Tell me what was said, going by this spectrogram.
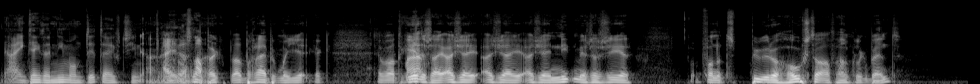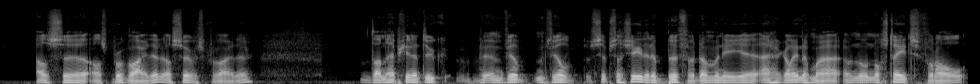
ja, ik denk dat niemand dit heeft zien aan. nee, dat snap ik, dat begrijp ik. Maar je, kijk, en wat ik Maar- eerder zei, als jij, als, jij, als jij niet meer zozeer van het pure hosten afhankelijk bent, als, eh, als provider, als service provider, dan heb je natuurlijk een veel, een veel substantiëlere buffer dan wanneer je eigenlijk alleen nog maar, eh, nog steeds vooral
